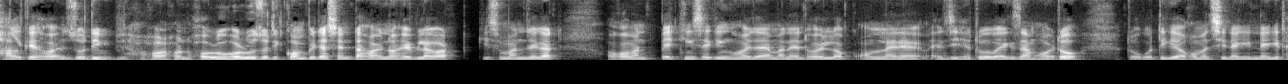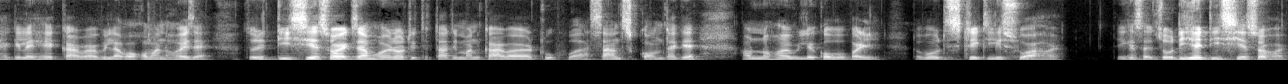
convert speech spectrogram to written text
ভালকৈ হয়। যদি সৰু সৰু যদি কম্পিউটাৰ চেণ্টাৰ হয় ন সেইবিলাকত কিছুমান জেগাত অকণমান পেকিং চেকিং হৈ যায়। মানে ধৰি লওক অনলাইন যিহেতু এক্সাম হয়তো তো গতিকে অকণমান চিনাকি চিনাকি থাকিলে সেই কাৰবাৰবিলাক অকণমান হৈ যায়। যদি টি চি এছৰ এক্সাম হয় ন তেতিয়া তাত ইমান কাৰবাৰটো হোৱা চান্স কম থাকে আৰু নহয় বুলিয়ে ক'ব পাৰি। তো বহুত ষ্ট্ৰিক্টলি চোৱা হয়। ঠিক আছে? যদিহে টি চি এছৰ হয়।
